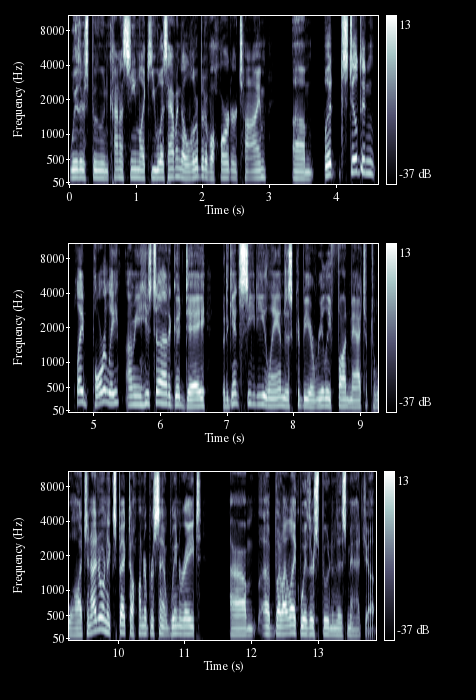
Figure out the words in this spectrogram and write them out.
Witherspoon kind of seem like he was having a little bit of a harder time um, but still didn't play poorly. I mean, he still had a good day. But against CeeDee Lamb, this could be a really fun matchup to watch. And I don't expect a 100% win rate, um, uh, but I like Witherspoon in this matchup.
